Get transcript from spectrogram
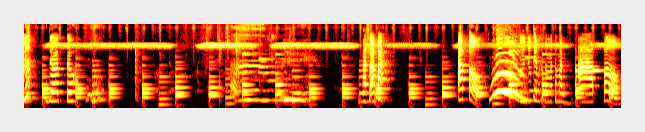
Nah, jatuh. Ras apa? Apel. Tunjukin ke teman-teman. Apel.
